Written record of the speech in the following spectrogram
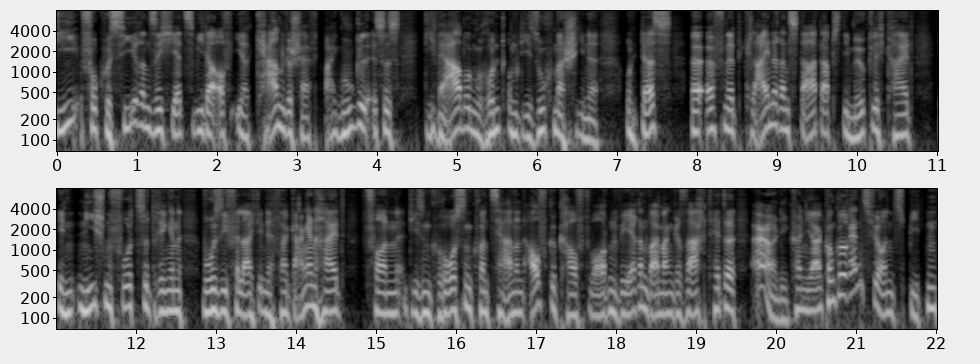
die fokussieren sich jetzt wieder auf ihr Kerngeschäft. Bei Google ist es die Werbung rund um die Suchmaschine. Und das eröffnet kleineren Startups die Möglichkeit, in Nischen vorzudringen, wo sie vielleicht in der Vergangenheit von diesen großen Konzernen aufgekauft worden wären, weil man gesagt hätte, ah, die können ja Konkurrenz für uns bieten.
